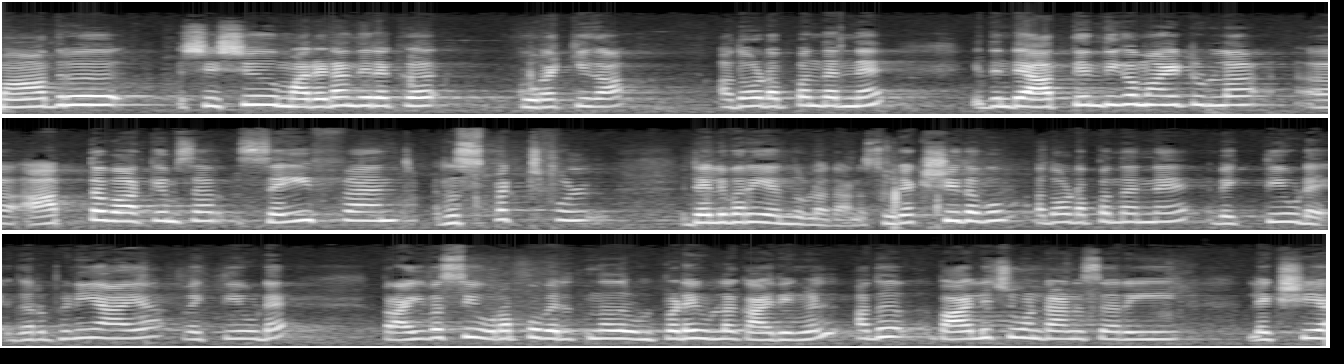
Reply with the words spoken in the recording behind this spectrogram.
മാതൃ ശിശു മരണനിരക്ക് കുറയ്ക്കുക. അതോടൊപ്പം തന്നെ ഇതിന്റെ ആത്യന്തികമായിട്ടുള്ള ആപ്തവാക്യം sir safe and respectful delivery എന്നുള്ളതാണ്. സുരക്ഷിതവും അതോടൊപ്പം തന്നെ വ്യക്തിയുടെ ഗർഭിണിയായ വ്യക്തിയുടെ പ്രൈവസി ഉറപ്പുവരുത്തുന്നത് ഉൾപ്പെടെയുള്ള കാര്യങ്ങൾ അത് പാലിച്ചുകൊണ്ടാണ് സർ ഈ ലക്ഷ്യ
